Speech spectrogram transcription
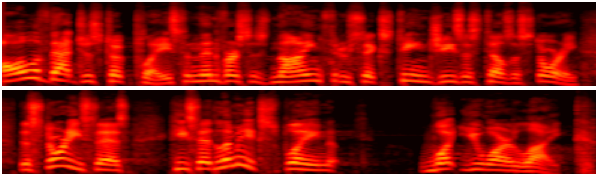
all of that just took place, and then verses 9 through 16, Jesus tells a story. The story says, He said, Let me explain what you are like.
